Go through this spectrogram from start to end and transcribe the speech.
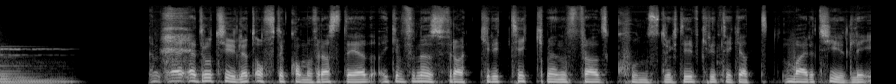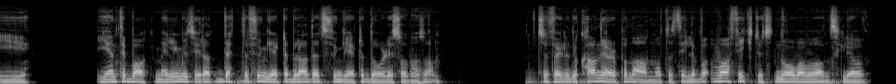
Jeg, jeg tror tydelighet ofte kommer fra sted, ikke nødvendigvis fra kritikk, men fra konstruktiv kritikk. At være tydelig i, i en tilbakemelding betyr at dette fungerte bra, dette fungerte dårlig, sånn og sånn. Selvfølgelig, du kan gjøre det på en annen måte. Stille. Hva, hva fikk du til nå? Hva var vanskelig å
